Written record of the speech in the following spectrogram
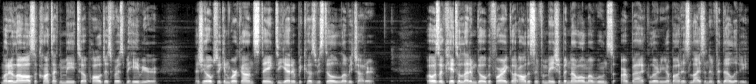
Mother in law also contacted me to apologize for his behavior and she hopes we can work on staying together because we still love each other. I was okay to let him go before I got all this information, but now all my wounds are back learning about his lies and infidelity.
